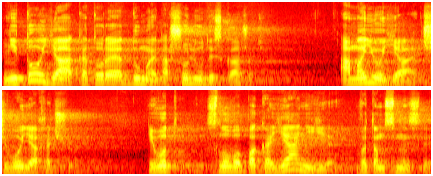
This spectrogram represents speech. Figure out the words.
Не то я, которое думает, а что люди скажут, а мое я, чего я хочу. И вот слово покаяние в этом смысле,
